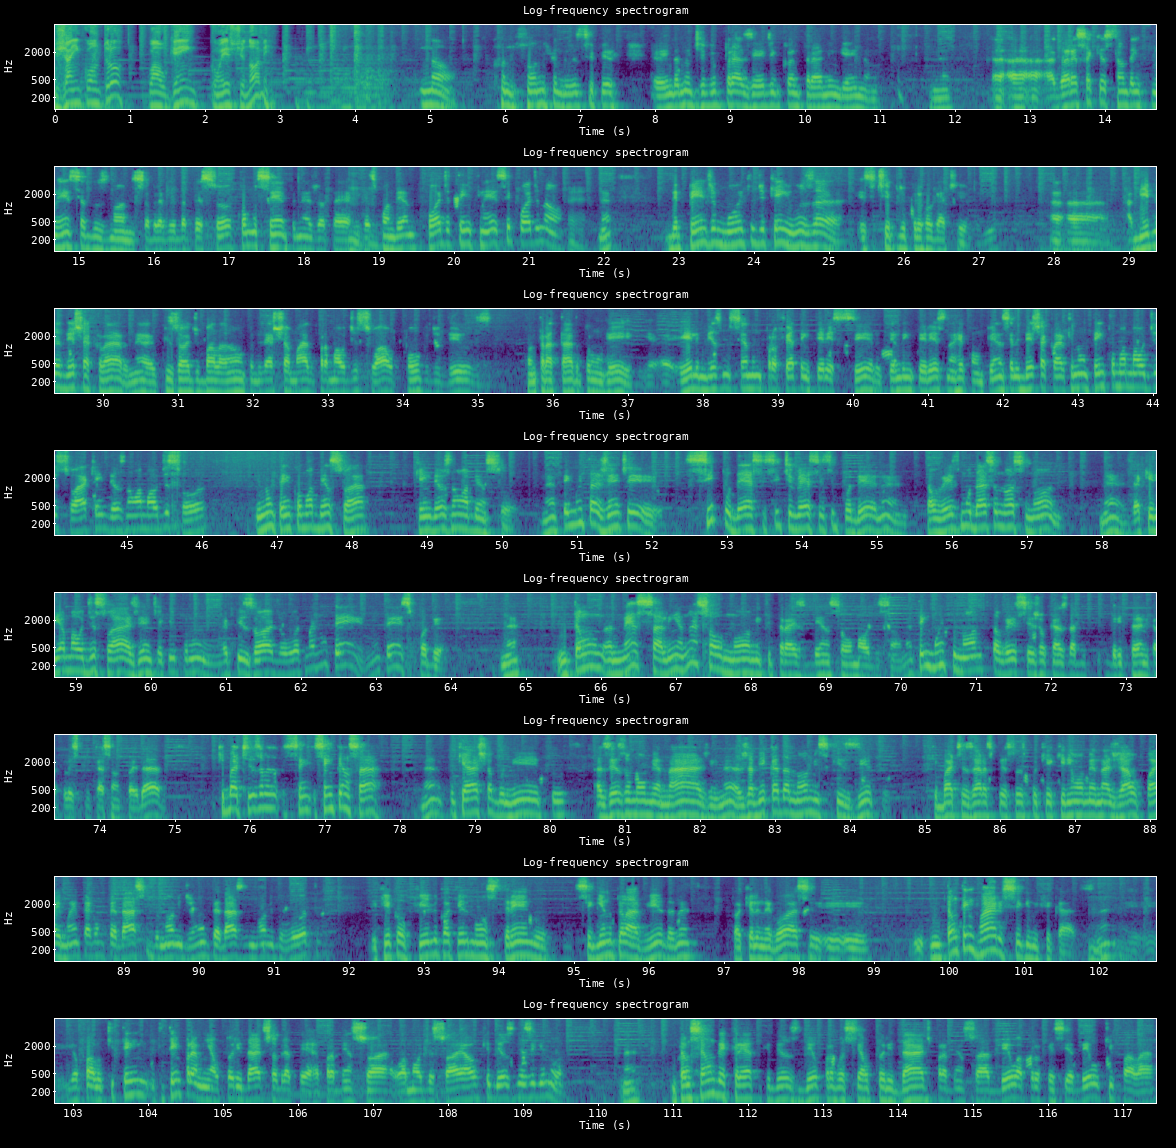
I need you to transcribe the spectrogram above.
Já encontrou com alguém com este nome? Não. Com o nome Lúcifer, eu ainda não tive o prazer de encontrar ninguém, não. né? A- a- Agora, essa questão da influência dos nomes sobre a vida da pessoa, como sempre, né, JR? Respondendo, pode ter influência e pode não. Né? Depende muito de quem usa esse tipo de prerrogativa. Né? A, a, a Bíblia deixa claro, né, o episódio de Balaão, quando ele é chamado para amaldiçoar o povo de Deus, contratado por um rei, é, ele mesmo sendo um profeta interesseiro, tendo interesse na recompensa, ele deixa claro que não tem como amaldiçoar quem Deus não amaldiçoa e não tem como abençoar quem Deus não abençoa. Né? Tem muita gente, se pudesse, se tivesse esse poder, né, talvez mudasse o nosso nome né? Já queria amaldiçoar a gente aqui por um episódio ou outro, mas não tem, não tem esse poder, né? Então, nessa linha, não é só o nome que traz bênção ou maldição, né? Tem muito nome, que talvez seja o caso da britânica, pela explicação que foi dada, que batiza sem, sem pensar, né? Porque acha bonito, às vezes uma homenagem, né? Eu já vi cada nome esquisito que batizaram as pessoas porque queriam homenagear o pai e mãe, pega um pedaço do nome de um, um pedaço do nome do outro, e fica o filho com aquele monstrengo seguindo pela vida, né? Com aquele negócio. E, e- então tem vários significados, né? E, e eu falo, que tem, o que tem para mim autoridade sobre a terra para abençoar ou amaldiçoar é algo que Deus designou, né? Então, se é um decreto que Deus deu para você autoridade para abençoar, deu a profecia, deu o que falar,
